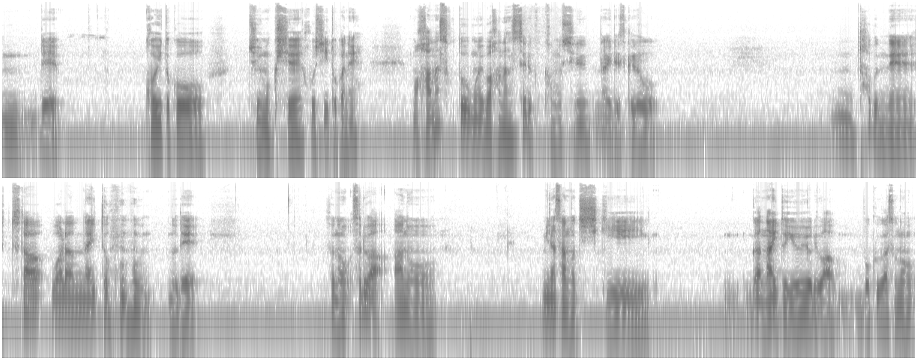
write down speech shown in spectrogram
んでこういうとこを注目してほしいとかね、まあ、話そうと思えば話せるかもしれないですけど、うん、多分ね伝わらないと思うのでそのそれはあの皆さんの知識がないというよりは僕がその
